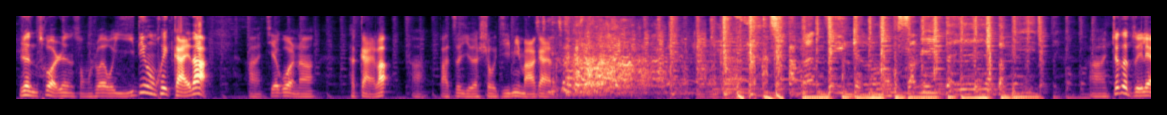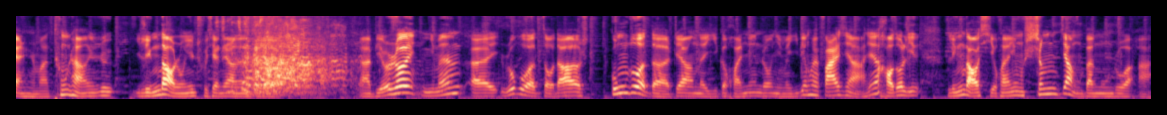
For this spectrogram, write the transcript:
认错认怂，说我一定会改的啊。结果呢，他改了啊，把自己的手机密码改了。啊这个嘴脸是什么？通常领导容易出现这样的嘴脸啊，比如说你们呃，如果走到工作的这样的一个环境中，你们一定会发现啊，现在好多领领导喜欢用升降办公桌啊。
